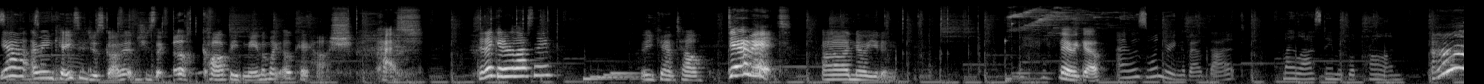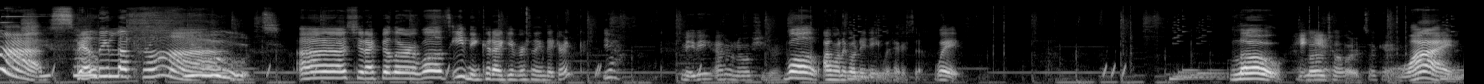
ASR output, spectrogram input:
yeah. I mean, Casey just got it, and she's like, ugh, copied me, and I'm like, okay, hush. Hush. Did I get her last name? You can't tell. Damn it! Uh, no, you didn't. There we go. I was wondering about that. My last name is Lapran. Ah, She's so Beli Lapran. Cute. Uh, should I fill her? Well, it's evening. Could I give her something to drink? Yeah, maybe. I don't know if she drinks. Well, I want to go on a date with her, so wait. Low. Low tolerance. Okay. Wine.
